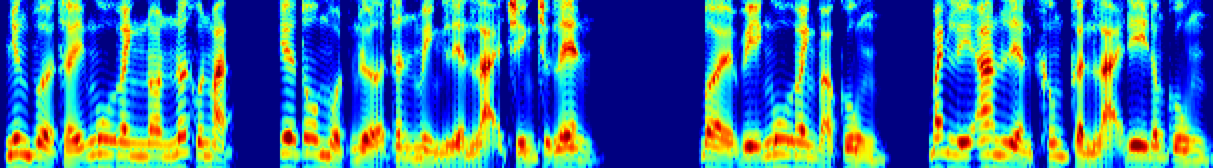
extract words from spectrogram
nhưng vừa thấy ngu hoanh non nớt khuôn mặt, kia tô một nửa thân mình liền lại chính trực lên. Bởi vì ngu hoanh vào cung, Bách Lý An liền không cần lại đi đông cung,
